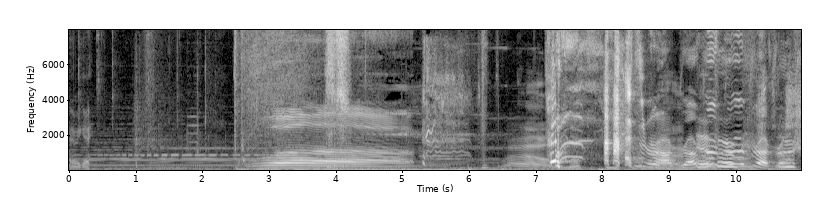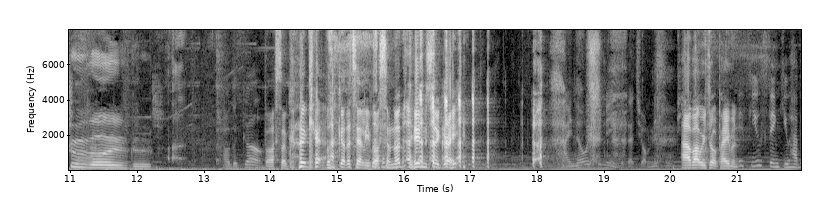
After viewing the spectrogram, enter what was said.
There we go. Whoa. How'd it go? Boss, I'm gonna get. I've got to tell you, boss, I'm not doing so great. I know what you mean, but that you're missing. How about we talk payment? If you think you have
